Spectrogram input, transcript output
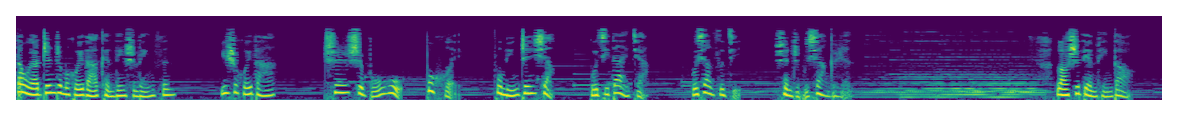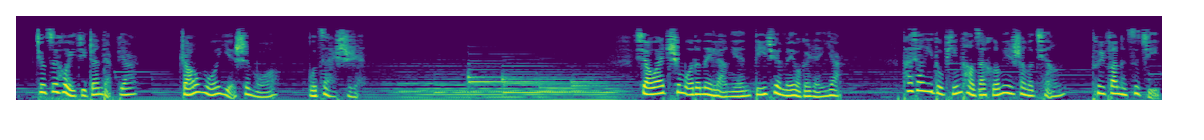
但我要真这么回答，肯定是零分。于是回答：痴是不悟、不悔、不明真相、不计代价、不像自己，甚至不像个人。老师点评道：“就最后一句沾点边儿，着魔也是魔，不再是人。”小歪吃魔的那两年的确没有个人样儿，他像一堵平躺在河面上的墙，推翻了自己，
